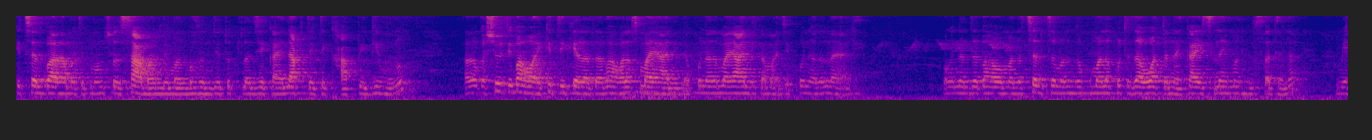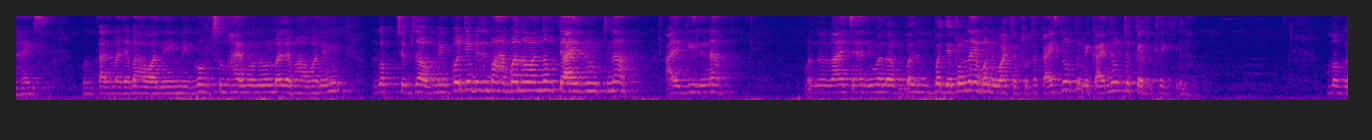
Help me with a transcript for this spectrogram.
की चल बारामतीत म्हणून सामान बिमान भरून देतो तुला जे काय लागते ते खा पी घे म्हणून. आता का शेवटी भावा किती केला तर भावालाच माया आली ना. कुणाला माया आली का माझी? कुणाला नाही आली. मग नंतर भावा मला चलचं म्हणून नको मला कुठे जाऊ वाटत नाही. काहीच नाही म्हणलं सध्याला. मी आहेच मग काल माझ्या भावाने मी गुमसुम आहे म्हणून माझ्या भावाने मी गपचप जाऊ मी बजे बिडे बाहेर बनवायला नव्हती. आई नव्हती ना. आई गेली ना. म्हणून आईच्या आणि मला बदे पण नाही बनवू वाटत होतं. काहीच नव्हतं. मी काय नव्हतं केलं काही केलं? मग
